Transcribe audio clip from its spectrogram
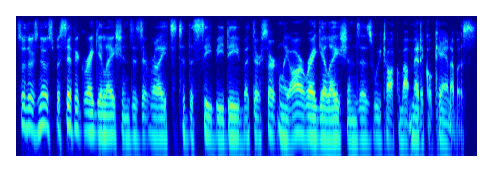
So there's no specific regulations as it relates to the CBD, but there certainly are regulations as we talk about medical cannabis.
